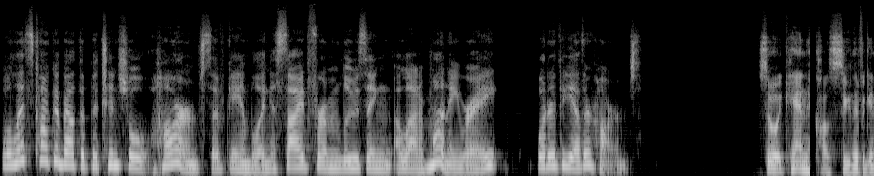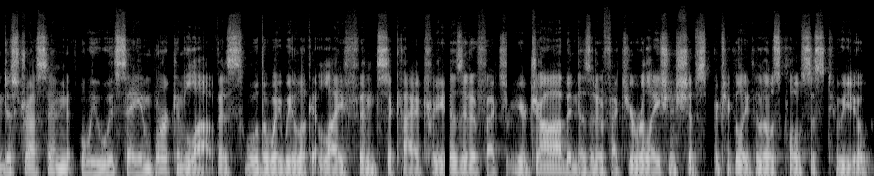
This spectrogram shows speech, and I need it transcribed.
Well, let's talk about the potential harms of gambling, aside from losing a lot of money, right? What are the other harms? So it can cause significant distress and we would say in work and love is well the way we look at life and psychiatry. Does it affect your job and does it affect your relationships, particularly to those closest to you?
